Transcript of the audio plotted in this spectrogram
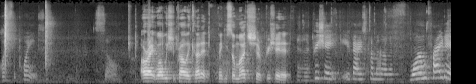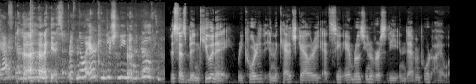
what's the point? So, All right, well, we should probably cut it. Thank you so much. I appreciate it. and I appreciate you guys coming on a warm Friday afternoon Yes. with no air conditioning in the building. This has been Q&A, recorded in the Catich Gallery at St. Ambrose University in Davenport, Iowa.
